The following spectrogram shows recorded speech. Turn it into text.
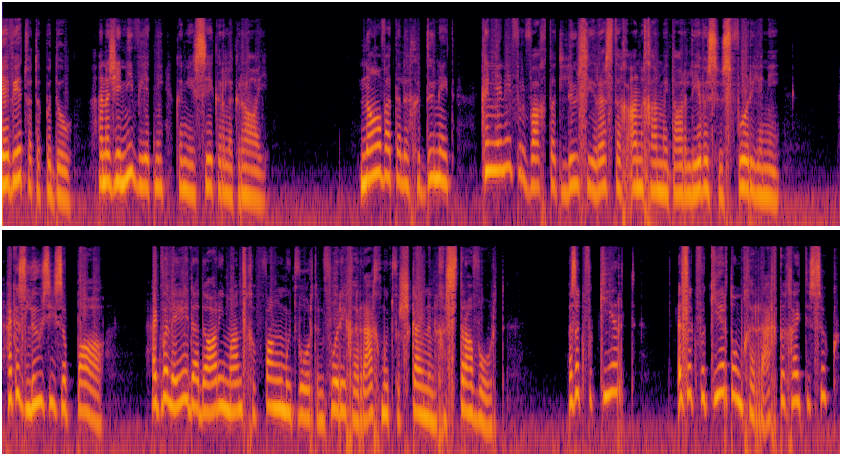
Jy weet wat ek bedoel. En as jy nie weet nie, kan jy sekerlik raai. Na wat hulle gedoen het, kan jy nie verwag dat Lucy rustig aangaan met haar lewe soos voorheen nie. Ek is Lucy se pa. Ek wil hê dat daardie mans gevang moet word en voor die reg moet verskyn en gestraf word. Is ek verkeerd? Is ek verkeerd om geregtigheid te soek?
